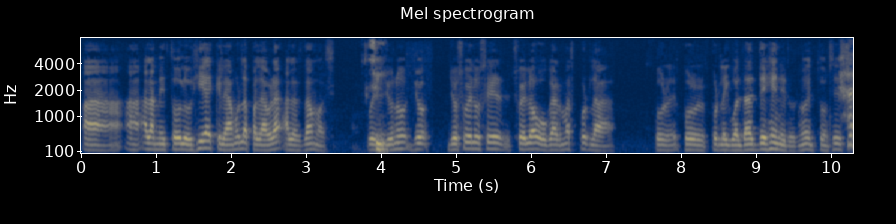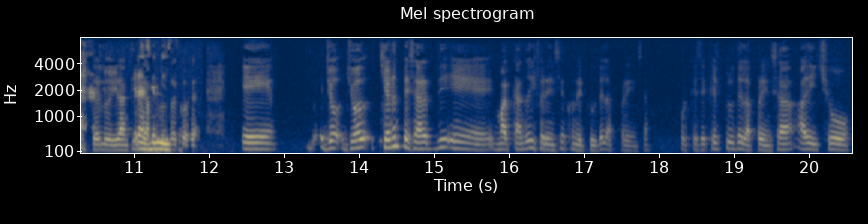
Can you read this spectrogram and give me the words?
a, la metodología de que le damos la palabra a las damas. Pues yo no, yo, yo suelo ser, suelo abogar más por la, por, por, la igualdad de género, ¿no? Entonces ustedes lo dirán que otra cosa. Eh, yo, yo quiero empezar eh, marcando diferencia con el Club de la Prensa, porque sé que el Club de la Prensa ha dicho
